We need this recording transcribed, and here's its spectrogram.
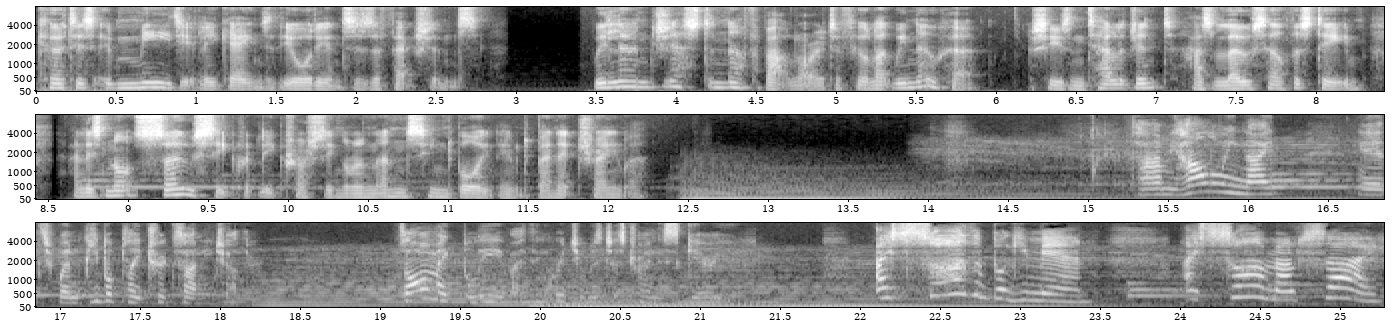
Curtis immediately gains the audience's affections. We learn just enough about Laurie to feel like we know her. She's intelligent, has low self esteem, and is not so secretly crushing on an unseen boy named Bennett Tramer. Tommy, Halloween night, it's when people play tricks on each other. It's all make believe. I think Richie was just trying to scare you. I saw the boogeyman. I saw him outside.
